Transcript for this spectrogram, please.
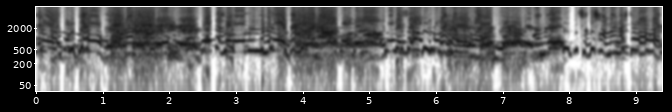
একটা অভিজ্ঞ মানুষের মতো কোনো surgery হয় না, কোনো specialty হয় না আমার ward এ। আমরা শুধু সময় নষ্ট হওয়া হয়,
